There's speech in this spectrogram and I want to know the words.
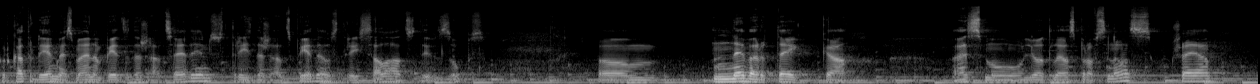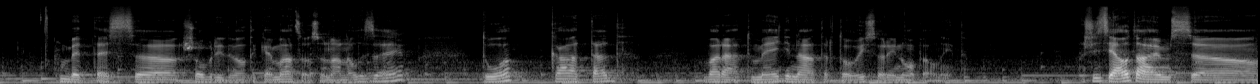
kur katru dienu mēs mēģinām piecas dažādas ēdienas, trīs dažādas piedevas, trīs salātus, divas zupas. Um, nevaru teikt, ka Esmu ļoti liels profesionāls šajā, bet es šobrīd vēl tikai mācos un analizēju to, kā tad varētu mēģināt ar to visu arī nopelnīt. Šis jautājums uh,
